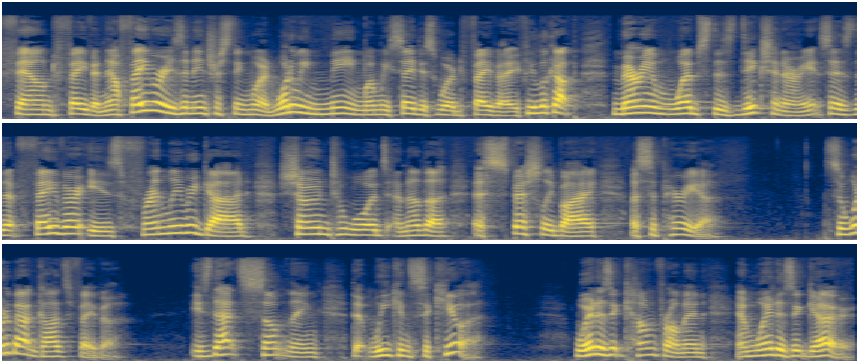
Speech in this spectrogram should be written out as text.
found favor. Now, favor is an interesting word. What do we mean when we say this word favor? If you look up Merriam Webster's dictionary, it says that favor is friendly regard shown towards another, especially by a superior. So, what about God's favor? Is that something that we can secure? Where does it come from and, and where does it go?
